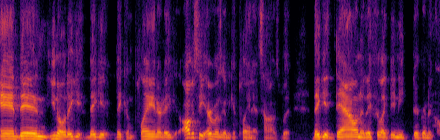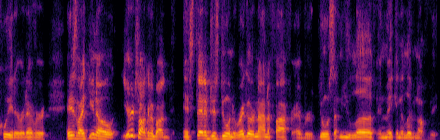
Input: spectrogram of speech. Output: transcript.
And then you know they get they get they complain or they obviously everyone's to complain at times, but they get down and they feel like they need they're to quit or whatever. And it's like you know you're talking about instead of just doing the regular nine to five forever, doing something you love and making a living off of it.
